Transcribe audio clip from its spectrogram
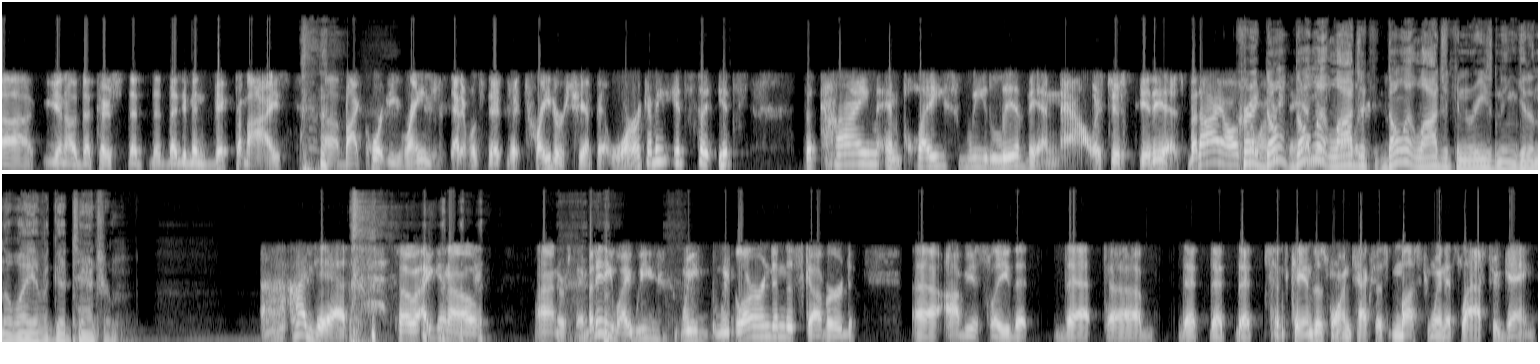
uh, you know that there's that, that they've been victimized uh, by Courtney Ramey, that it was the traitorship at work. I mean, it's the it's the time and place we live in now. It's just it is. But I also Craig, don't don't let logic probably, don't let logic and reasoning get in the way of a good tantrum. Uh, I guess. so you know, I understand. But anyway, we we we learned and discovered, uh, obviously that that uh, that that that since Kansas won, Texas must win its last two games.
